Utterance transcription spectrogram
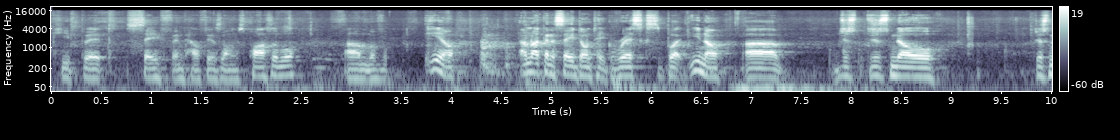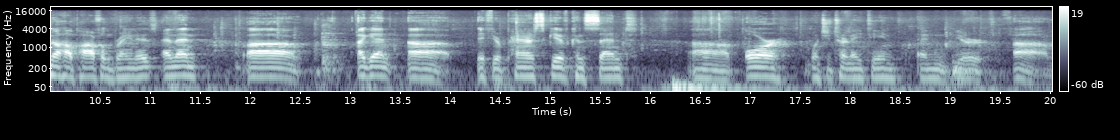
keep it safe and healthy as long as possible. Um, you know, I'm not to say don't take risks, but you know, uh, just just know just know how powerful the brain is. And then, uh, again, uh, if your parents give consent, uh, or once you turn 18 and you're um,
